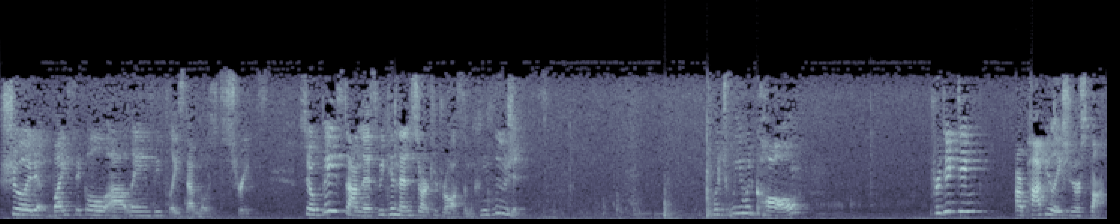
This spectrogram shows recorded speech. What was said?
should bicycle uh, lanes be placed on most streets. So based on this, we can then start to draw some conclusions, which we would call predicting our population response.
